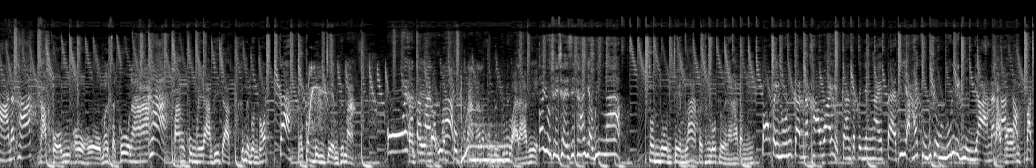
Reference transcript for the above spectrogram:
หมานะคะ ครับผมโอ้โหเมื่อสักครู่นะฮะค่ะ ปังคุงพยายามที่จะขึ้นไปบนรถ จ้ะแล้วก็ดึงเจมส์ขึ้นมา โอ้ยแต่อันเจตมราส์ยเราอ้วนมากตุ๊บขนาดนั้นเราคงดึงขึ้นไม่ไหวแล้วครับพี่ ก็อยู่เฉยๆสิคะอย่าวิ่งลาก จนโดนเจมส์ลากไปทั้งรถเลยนะฮะตอนนี้ ต้องไปลุ้นกันนะคะว่าเหตุการณ์จะเป็นยังไง แต่ที่อยากให้คุณผู้ชมลุ้นอีกหนึ่งอย่างนะครัคะบผม กับบัตร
